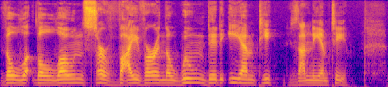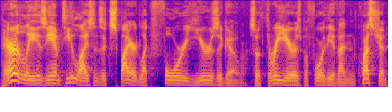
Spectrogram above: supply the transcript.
the, the lone survivor and the wounded EMT. He's not an EMT. Apparently, his EMT license expired like four years ago, so three years before the event in question.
